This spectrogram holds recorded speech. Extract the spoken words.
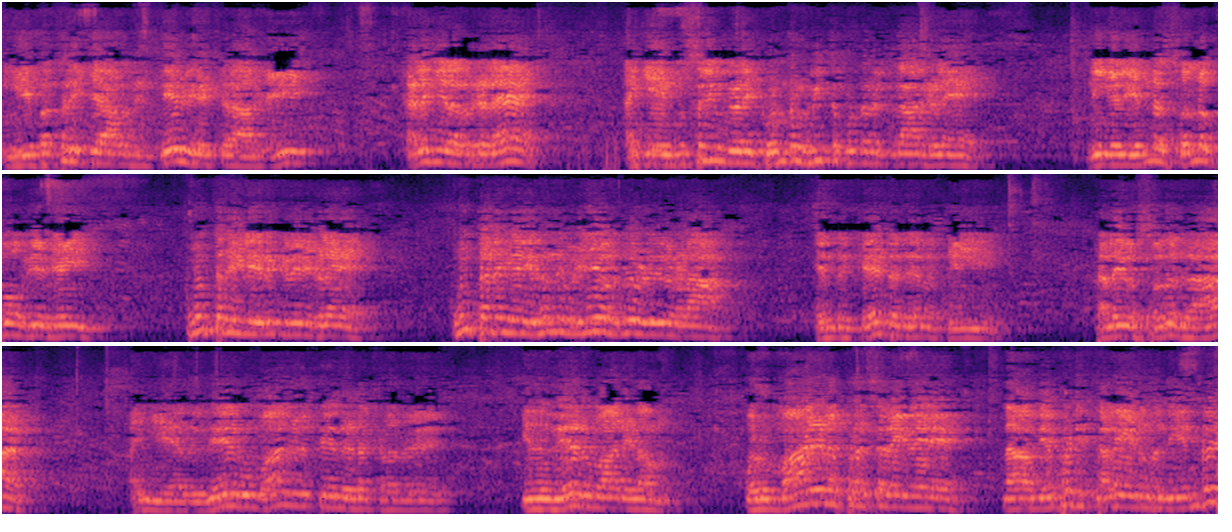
இங்கே பத்திரிகையாளர்கள் கேள்வி கேட்கிறார்கள். கலைஞர் அவர்களே அங்கே முஸ்லிம்களை கொன்று குவித்துக் கொண்டிருக்கிறார்களே. நீங்கள் என்ன சொல்ல போகிறீர்கள்? கூட்டணியில் இருக்கிறீர்களே. கூட்டணியில் இருந்து வெளியே வந்து விடுவீர்களா? என்று கேட்ட நேரத்தில் தலைவர் சொல்லுகிறார் அங்கே அது வேறு மாநிலத்தில் நடக்கிறது. இது வேறு மாநிலம். ஒரு மாநில பிரச்சனையிலே நாம் எப்படி தலையிடுவது என்று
